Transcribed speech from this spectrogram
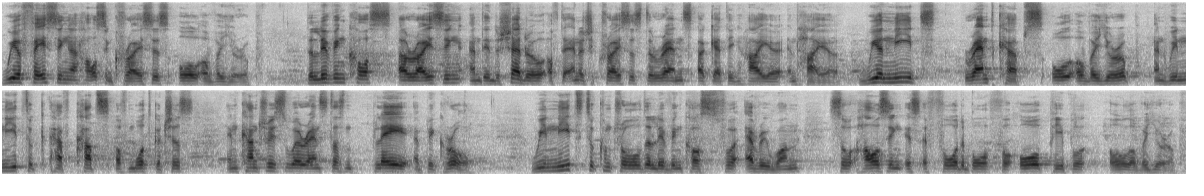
We are facing a housing crisis all over Europe. The living costs are rising and in the shadow of the energy crisis, the rents are getting higher and higher. We need rent caps all over Europe and we need to have cuts of mortgages in countries where rents doesn't play a big role. We need to control the living costs for everyone so housing is affordable for all people all over Europe.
